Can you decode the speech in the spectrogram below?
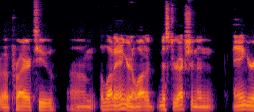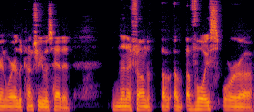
Uh, prior to um, a lot of anger and a lot of misdirection and anger and where the country was headed. And then I found a, a, a voice or uh,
